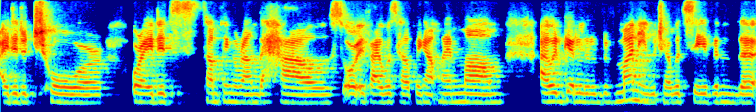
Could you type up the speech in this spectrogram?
i did a chore or i did something around the house or if i was helping out my mom i would get a little bit of money which i would save in the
